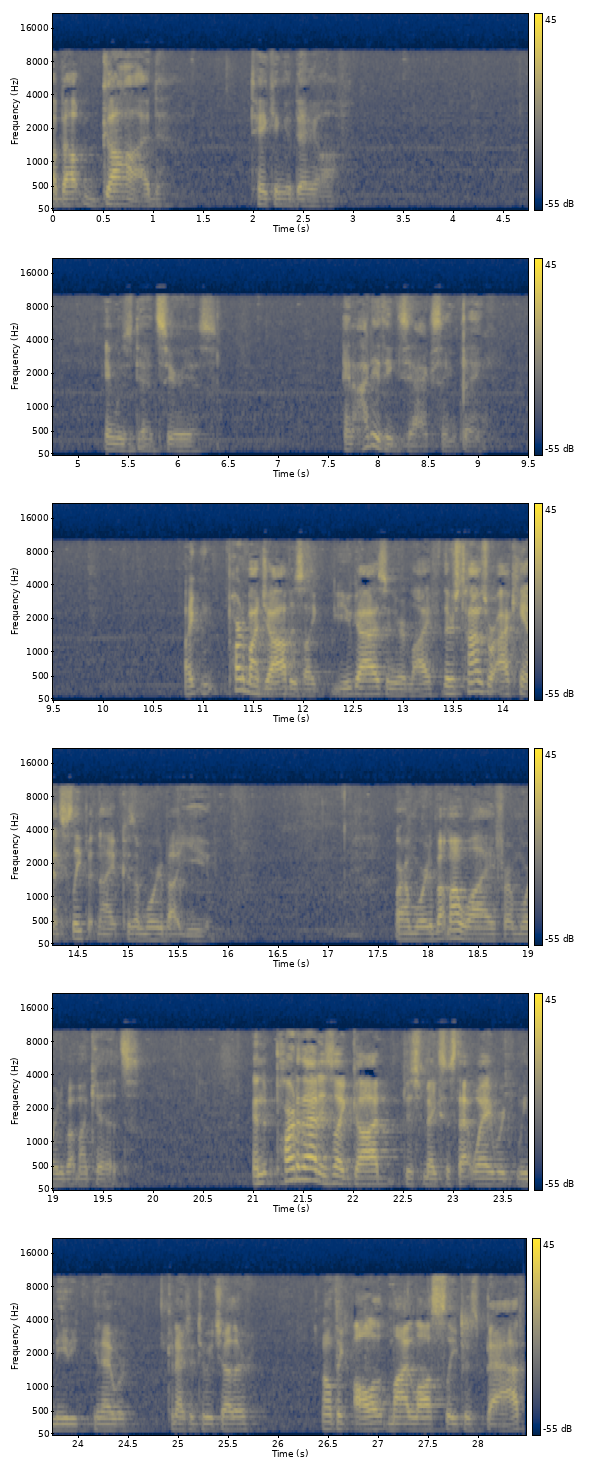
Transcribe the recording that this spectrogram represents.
about God taking a day off. It was dead serious. And I did the exact same thing. Like, part of my job is like you guys in your life. There's times where I can't sleep at night because I'm worried about you, or I'm worried about my wife, or I'm worried about my kids. And part of that is like God just makes us that way. We're, we need, you know, we're connected to each other. I don't think all of my lost sleep is bad,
